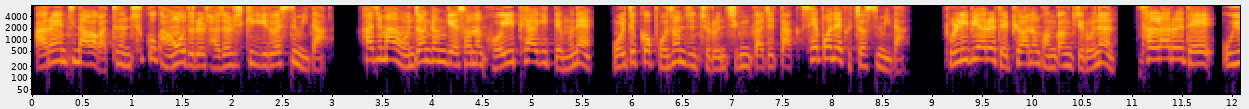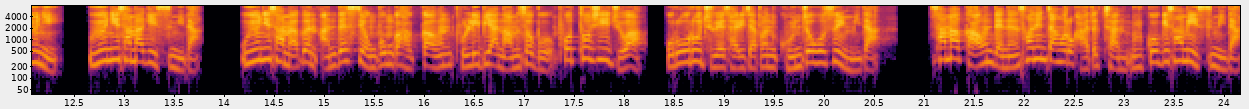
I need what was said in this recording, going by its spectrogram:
아르헨티나와 같은 축구 강호들을 좌절시키기도 했습니다. 하지만 원정 경기에서는 거의 패하기 때문에 월드컵 본선 진출은 지금까지 딱 3번에 그쳤습니다. 볼리비아를 대표하는 관광지로는 살라르 데 우유니, 우유니 사막이 있습니다. 우유니 사막은 안데스 영봉과 가까운 볼리비아 남서부 포토시주와 오로루주에 자리 잡은 곤조 호수입니다. 사막 가운데는 선인장으로 가득 찬 물고기 섬이 있습니다.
